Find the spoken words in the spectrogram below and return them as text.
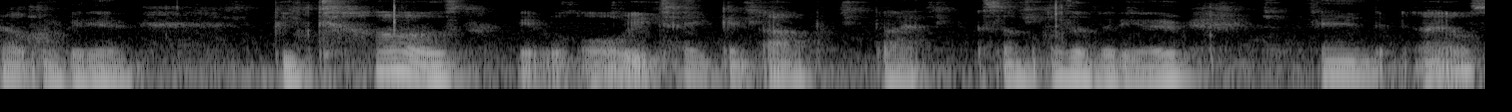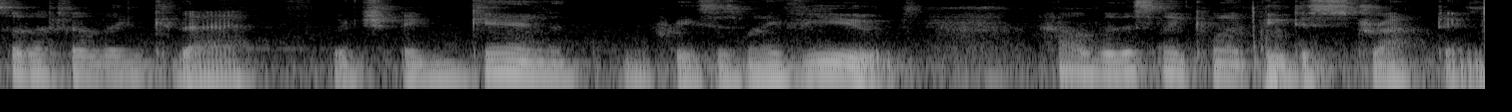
help me video, because it will all be taken up by some other video, and I also left a link there, which again increases my views. However, this link might be distracting.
